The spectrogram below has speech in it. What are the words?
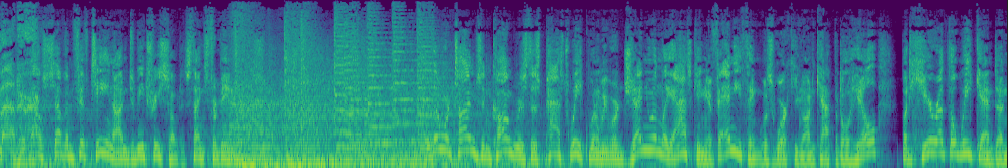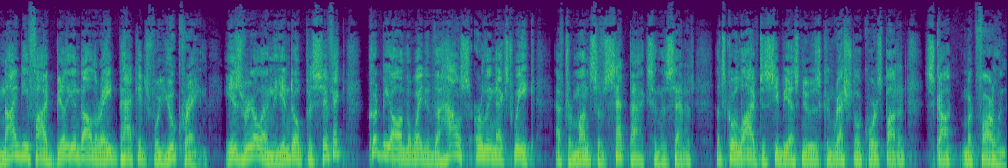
matter. Now 7:15. I'm Dimitri Sotis. Thanks for being with us. Well, there were times in Congress this past week when we were genuinely asking if anything was working on Capitol Hill, but here at the weekend, a $95 billion aid package for Ukraine, Israel, and the Indo-Pacific could be on the way to the House early next week after months of setbacks in the Senate. Let's go live to CBS News congressional correspondent Scott MacFarlane.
